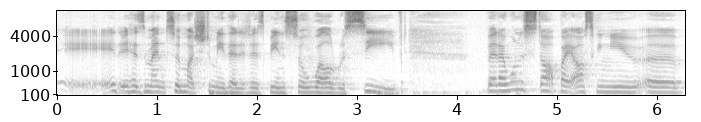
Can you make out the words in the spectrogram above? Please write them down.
it has meant so much to me that it has been so well received. But I want to start by asking you a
